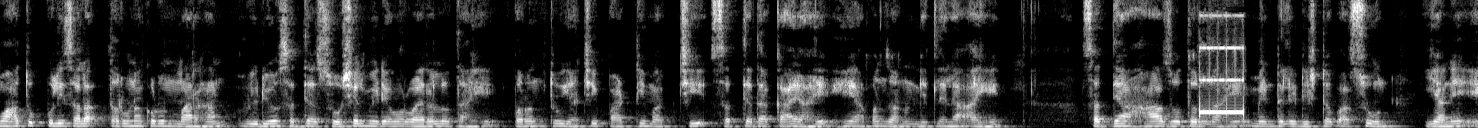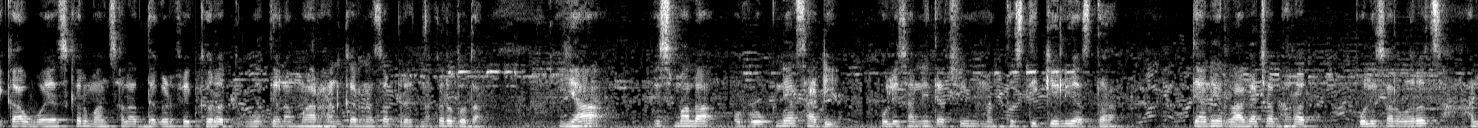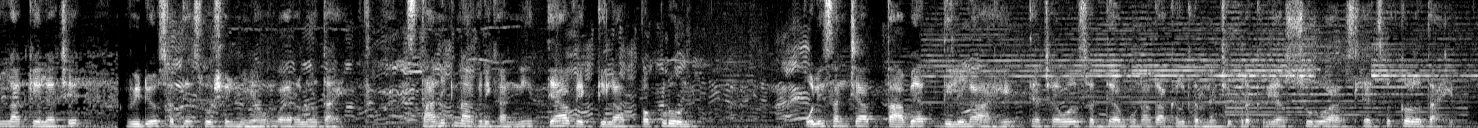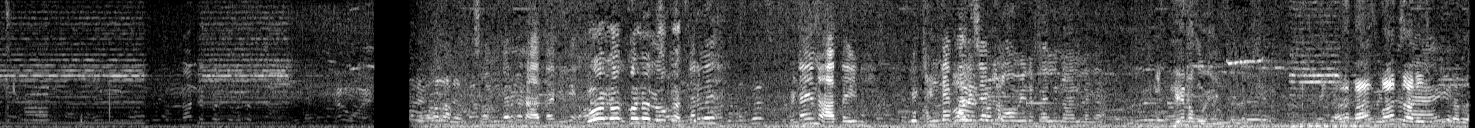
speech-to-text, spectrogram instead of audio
वाहतूक पोलिसाला तरुणाकडून मारहाण. व्हिडिओ सध्या सोशल मीडियावर व्हायरल होत आहे. परंतु याची पाठीमागची सत्यता काय आहे हे आपण जाणून घेतलेलं आहे. सध्या हा जो तरुण आहे मेंटली डिस्टर्ब असून याने एका वयस्कर माणसाला दगडफेक करत व त्याला मारहाण करण्याचा प्रयत्न करत होता. या इसमाला रोखण्यासाठी पोलिसांनी त्याची मध्यस्थी केली असता त्याने रागाच्या भरात पोलिसांवरच हल्ला केल्याचे व्हिडिओ सध्या सोशल मीडियावर व्हायरल होत आहे स्थानिक नागरिकांनी त्या व्यक्तीला पकडून पोलिसांच्या ताब्यात दिलेला आहे. त्याच्यावर सध्या गुन्हा दाखल करण्याची प्रक्रिया सुरू असल्याचं कळत आहे. ये ठंडे पानी से नौ महीने पहले नहाने लगा। अरे बात बात चालू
